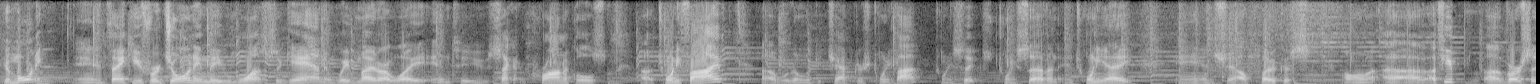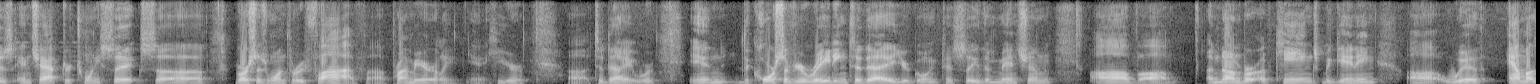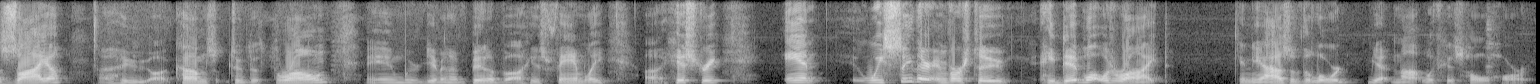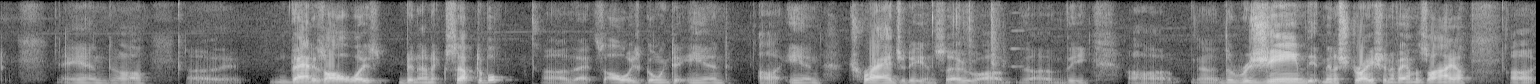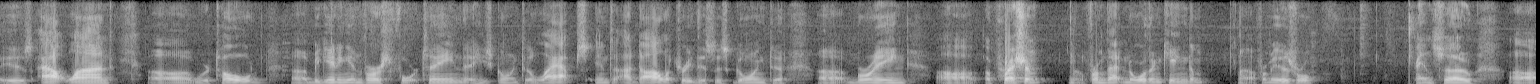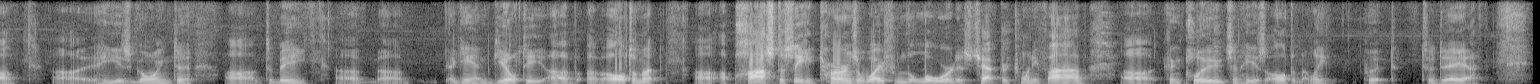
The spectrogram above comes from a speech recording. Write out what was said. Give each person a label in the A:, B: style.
A: Good morning, and thank you for joining me once again. And we've made our way into Second Chronicles uh, 25. Uh, we're going to look at chapters 25, 26, 27, and 28, and shall focus on uh, a few uh, verses in chapter 26, uh, verses 1 through 5, uh, primarily here today. We're in the course of your reading today. You're going to see the mention of a number of kings, beginning uh, with Amaziah. Uh, who uh, comes to the throne, and we're given a bit of uh, his family uh, history. And we see there in verse 2 he did what was right in the eyes of the Lord, yet not with his whole heart. And uh, that has always been unacceptable. that's always going to end uh, Uh, in tragedy. And so uh, uh, the, uh, uh, the regime, the administration of Amaziah is outlined. we're told uh, beginning in verse 14, that he's going to lapse into idolatry. This is going to uh, bring uh, oppression from that northern kingdom, from Israel. And so he is going to, to be again, guilty of, of ultimate uh, apostasy. He turns away from the Lord, as chapter 25 uh, concludes, and he is ultimately put to death.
